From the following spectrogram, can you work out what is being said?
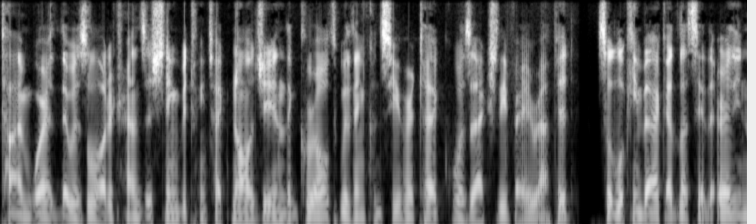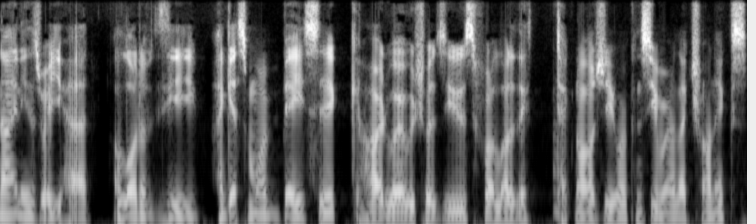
time where there was a lot of transitioning between technology and the growth within consumer tech was actually very rapid. So looking back at let's say the early 90s where you had a lot of the I guess more basic hardware which was used for a lot of the technology or consumer electronics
